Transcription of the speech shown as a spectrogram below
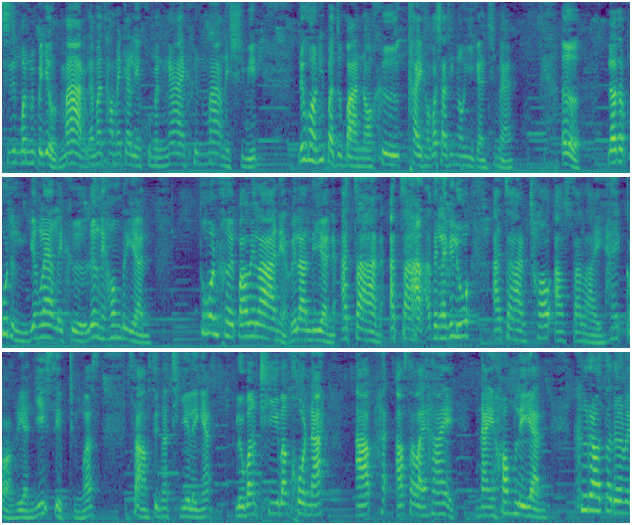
จริงๆมันมีประโยชน์มาก และมันทำให้การเรียนคุณมันง่ายขึ้นมากในชีวิต ด้วยความที่ปัจจุบันเนาะคือใครเขาก็ใช้เทคโนโลยีกันใช่ไหมเออ เราจะพูดถึงเรื่องแรกเลยคือ เรื่องในห้องเรียน ทุกคนเคยป้าเวลาเนี่ยเวลาเรียนเนี่ยอาจารย์ อาจารย์เป็นอะไรไม่รู้ อาจารย์ชอบอัพสไลด์ให้ก่อนเรียน 20 ถึงว่า 30 นาทีอะไรเงี้ยหรือบางทีบางคนนะอัพอัพสไลด์ให้ในห้องเรียน คือเราจะเดินไป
